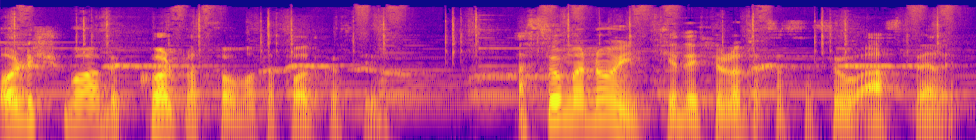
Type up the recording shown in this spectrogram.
או לשמוע בכל פלטפורמות הפודקאסטים. עשו מנוי כדי שלא תפספסו אף פרק.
